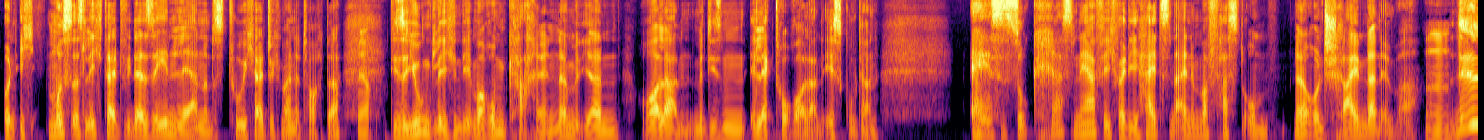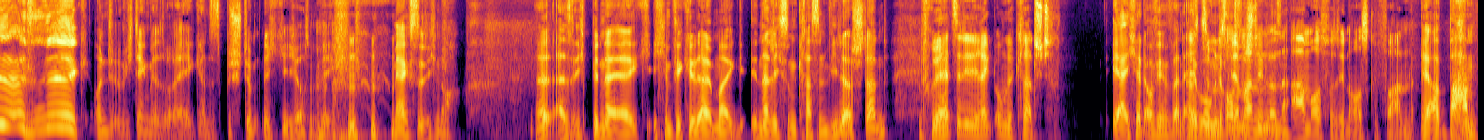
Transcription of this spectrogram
Und ich muss das Licht halt wieder sehen lernen. Und das tue ich halt durch meine Tochter. Ja. Diese Jugendlichen, die immer rumkacheln, ne, mit ihren Rollern, mit diesen Elektrorollern, E-Scootern. Ey, es ist so krass nervig, weil die heizen einen immer fast um. Ne, und schreien dann immer. Mhm. Und ich denke mir so, ey, ganz bestimmt nicht, gehe ich aus dem Weg. Merkst du dich noch? Ne, Also ich bin da, ja- ich entwickle da immer innerlich so einen krassen Widerstand. Früher hättest du die direkt umgeklatscht. Ja, ich hätte auf jeden Fall einen Also Ellbogen zumindest draußen stehen einen lassen. Arm aus Versehen ausgefahren. Ja, bam.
